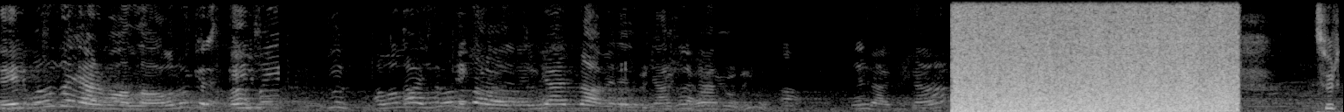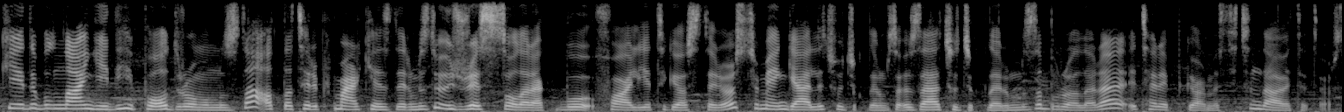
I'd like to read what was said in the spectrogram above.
Elmanı da yer vallahi ona göre. Elmayı Alalım tekrar verelim. Gel bir daha verelim. Gel. Bir dakika. Türkiye'de bulunan 7 hipodromumuzda atla terapi merkezlerimizde ücretsiz olarak bu faaliyeti gösteriyoruz. Tüm engelli çocuklarımızı, özel çocuklarımızı buralara terapi görmesi için davet ediyoruz.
